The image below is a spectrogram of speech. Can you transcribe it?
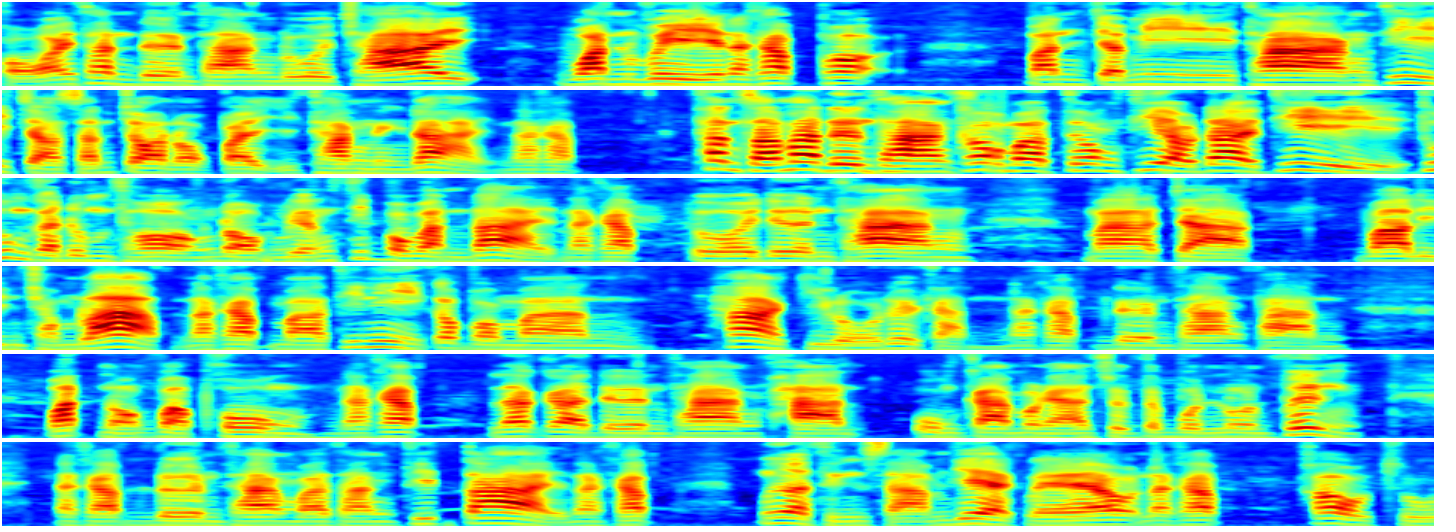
ขอให้ท่านเดินทางโดยใช้วันเวนะครับ เพราะมันจะมีทางที่จะสัญจรออกไปอีกทางหนึ่งได้นะครับ ท่านสามารถเดินทางเข้ามาท่องเที่ยวได้ที่ทุ่งกระดุมทองดอกเหลืองทิพวรรณได้นะครับ โดยเดินทางมาจากวารินชำราบนะครับ มาที่นี่ก็ประมาณ 5 กิโลด้วยกันนะครับ เดินทางผ่านวัดหนองประพงนะครับ แล้วก็เดินทางผ่านองค์การบริหารส่วนตำบลนนพึ่งนะครับ เดินทางมาทางทิศใต้นะครับ เมื่อถึง 3 แยกแล้วนะครับ เข้าสู่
